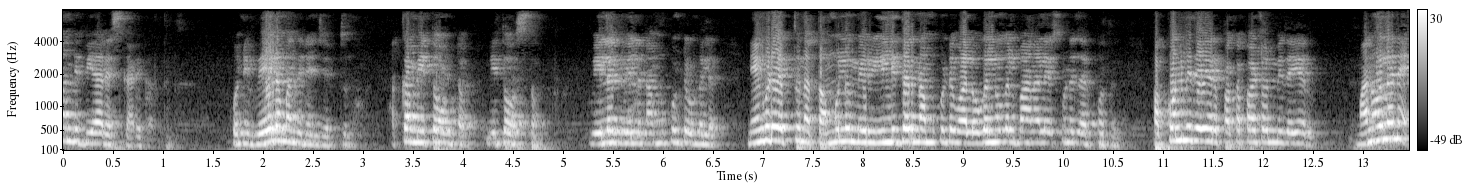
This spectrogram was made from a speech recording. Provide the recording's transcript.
మంది బీఆర్ఎస్ కార్యకర్తలు కొన్ని వేల మంది నేను చెప్తున్నా. అక్క మీతో ఉంటాం మీతో వస్తాం. వీళ్ళకి వీళ్ళు నమ్ముకుంటే ఉండలేదు నేను కూడా చెప్తున్నా తమ్ముళ్ళు మీరు వీళ్ళిద్దరు నమ్ముకుంటే వాళ్ళు ఒకరి నొగలు బాణాలు వేసుకుంటే సరిపోతుంది. పక్కోని మీద వేయరు పక్కపాటోని మీద వేయరు. మనోళ్ళనే.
